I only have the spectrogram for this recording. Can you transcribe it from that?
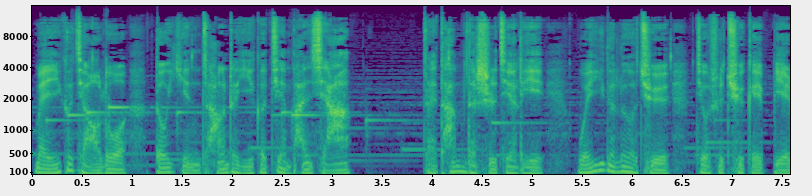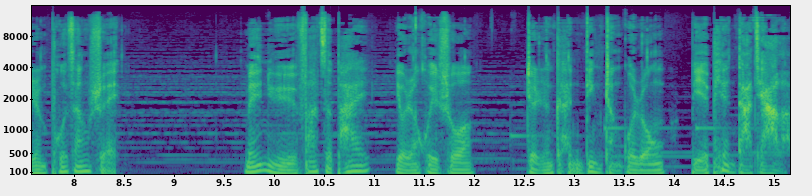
每一个角落都隐藏着一个键盘侠。在他们的世界里，唯一的乐趣就是去给别人泼脏水。美女发自拍，有人会说：“这人肯定整过容，别骗大家了。”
